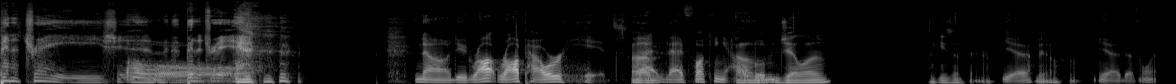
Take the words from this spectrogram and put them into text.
penetration, Oh. penetration. No, dude, Raw Raw Power hits. Um, that that fucking album. um, Jello, I think he's up there. yeah, Yeah, yeah, definitely.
